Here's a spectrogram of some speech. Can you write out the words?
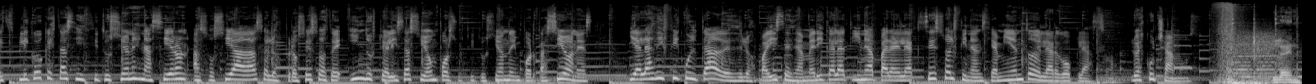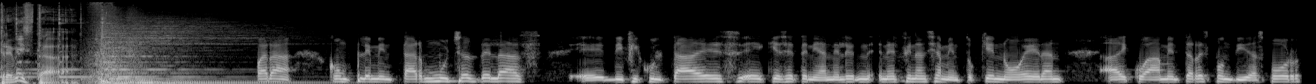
explicó que estas instituciones nacieron asociadas a los procesos de industrialización por sustitución de importaciones y a las dificultades de los países de América Latina para el acceso al financiamiento de largo plazo. Lo escuchamos. La entrevista para complementar muchas de las eh, dificultades eh, que se tenían en el, financiamiento que no eran adecuadamente respondidas por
